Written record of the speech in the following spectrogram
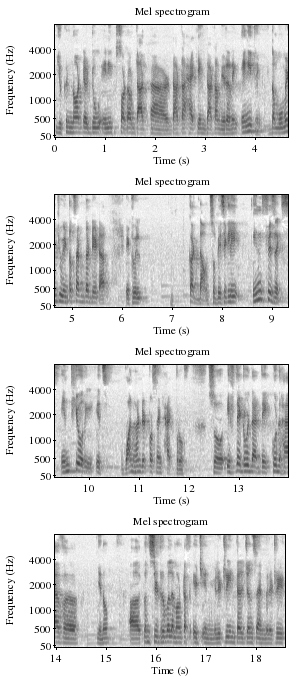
you cannot do any sort of uh, data hacking data mirroring anything. The moment you intercept the data it will cut down. So basically in physics, in theory, it's 100% hack proof. So if they do that, they could have, a, you know, a considerable amount of edge in military intelligence and military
